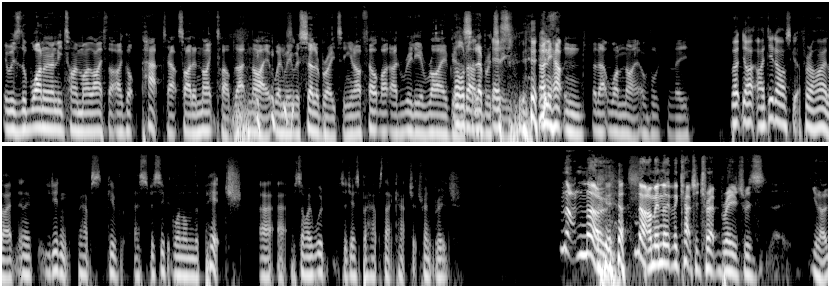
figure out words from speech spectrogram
it was the one and only time in my life that I got papped outside a nightclub that night when we were celebrating. You know, I felt like I'd really arrived as Well a celebrity. yes. it only happened for that one night, unfortunately. But I, I did ask for a highlight, and if you didn't perhaps give a specific one on the pitch, uh, uh, so I would suggest perhaps that catch at Trent Bridge. No, no, no. I mean, the, the catch at Trent Bridge was, uh, you know,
